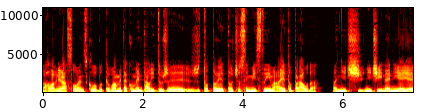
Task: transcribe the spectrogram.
a hlavne na Slovensku, lebo tu máme takú mentalitu, že, že toto je to, čo si myslím a je to pravda. A nič, nič iné nie je,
